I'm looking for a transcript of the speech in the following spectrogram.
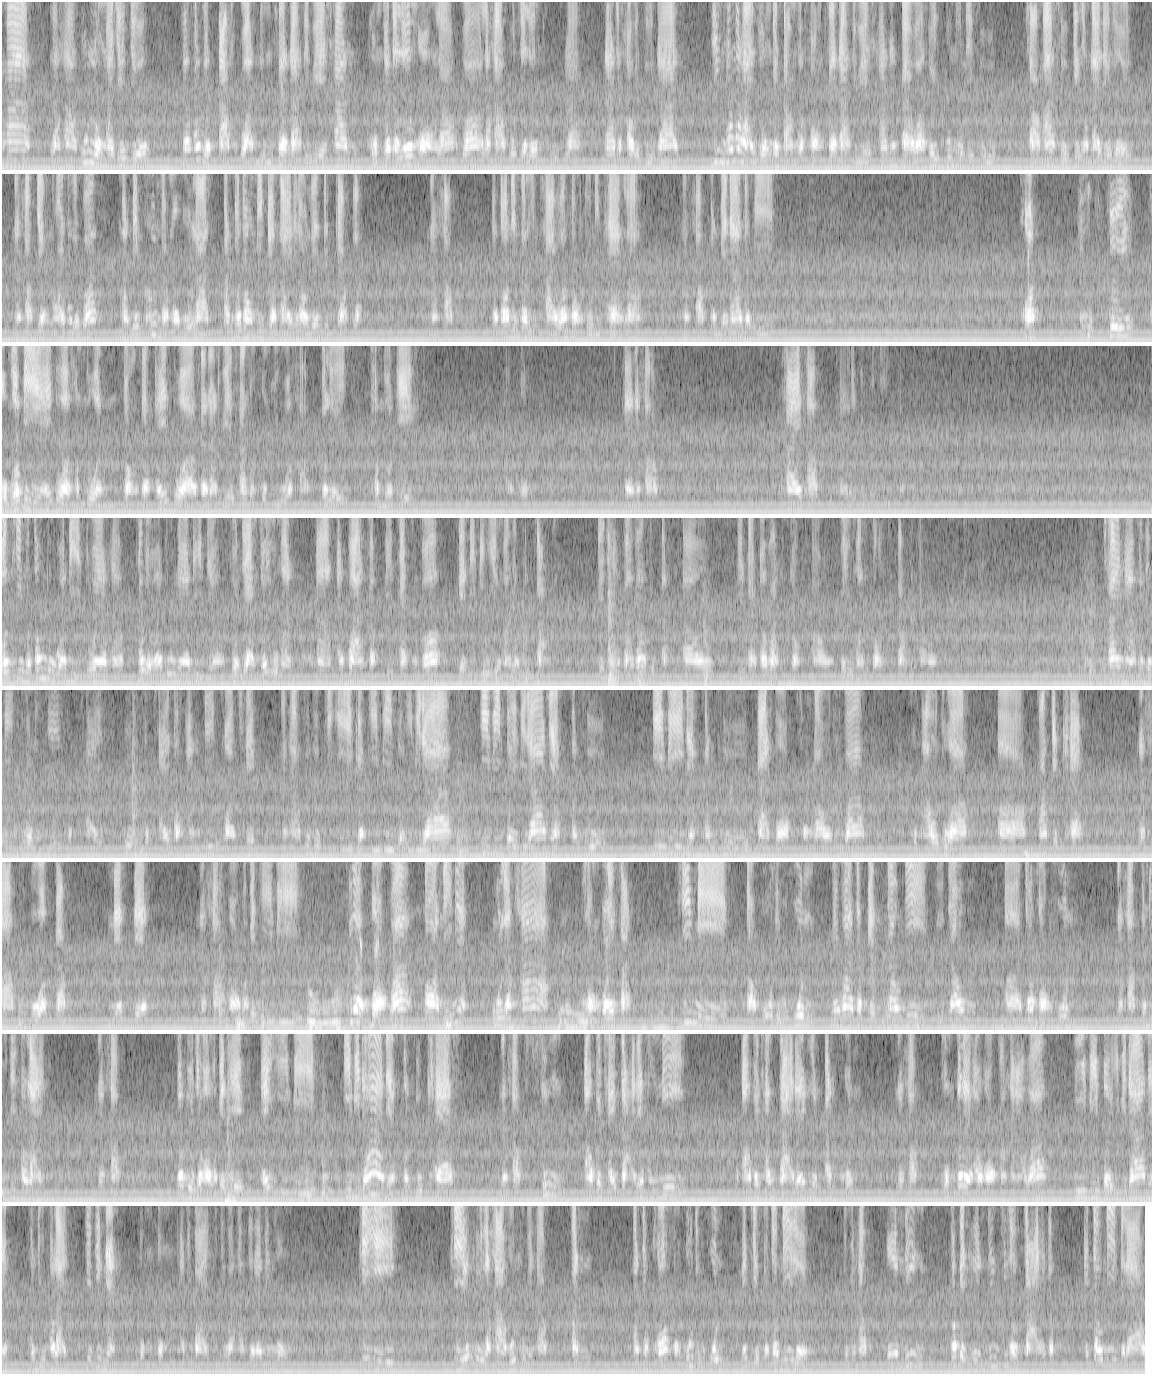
มาก ๆ ราคาหุ้นลงมาเยอะ ๆ แล้วถ้าเกิดต่ำกว่า1 standard deviation ผมก็จะเริ่มมองแล้วว่าราคาหุ้นจะเริ่มถูกแล้วน่าจะเข้าไปซื้อได้ ยิ่งถ้าเมื่อไหร่ลงไปต่ำกว่า2 standard deviation นั่นแปลว่าเฮ้ยหุ้นตัวนี้คือสามารถซื้อเก็งกำไรได้เลยนะครับ อย่างน้อยถ้าเกิดว่ามันไม่ขึ้นแบบโมโหลาน มันก็ต้องมีกำไรให้เราเล่นเป็นแกลบแหละนะครับ แต่ตอนนี้ก็ยิงทายว่า 2 ตัวนี้แพงแล้วนะครับ มันไม่น่าจะมีพอด คือผมก็มีไอ้ตัวคำนวณสองแไอ้ตัว standard deviation ของผมอยู่อะครับ ก็เลยคำนวณเอง ครับผมอะไรนะครับ ใช่ครับอะไรคือ PE ครับบางทีมันต้องดูอดีตด้วยนะครับ ถ้าเกิดว่าดูในอดีตเนี่ยส่วนใหญ่ก็อยู่มันอ่า advance กับ d t a c มันก็เกรดที่ PE ประมาณสักสิบสามเกรดที่ advance ก็สิบสามเท่า d t a c ก็ประมาณสิบสองเท่าก็อยู่มาสิบสองสิบสามเท่า ใช่ฮะมันจะมีตัวหนึ่งที่ผมใช้คือผมใช้สองอันที่คอเช็คนะครับก็คือ PE กับ EV ตัว EBITDA EV ตัว EBITDA เนี่ยมันคือ EV เนี่ยมันคือการบอกของเราที่ว่าผมเอาตัวเอ่อ market cap นะครับบวกกับ net debt นะครับออกมาเป็น EV โอ้โหเพื่อบอกว่าตอนนี้เนี่ยมูลค่าของบริษัทที่มีต่อผู้ถือหุ้น ไม่ว่าจะเป็นเจ้าหนี้หรือเจ้าเอ่อเจ้าของหุ้น นะครับ มันอยู่ที่เท่าไหร่นะครับ ก็คือจะออกมาเป็น A อ EB EBITDA เนี่ยมันคือ cash นะครับ ซึ่งเอาไปใช้จ่ายได้ทั้งหนี้ เอาไปใช้จ่ายได้เงินปันผลนะครับ ผมก็เลยเอาออกมาหาว่า EV per EBITDA เนี่ยมันอยู่เท่าไหร่ จริงๆเนี่ยผมผมอธิบายอย่างนี้ดีกว่าครับจะได้ไม่งง PE P ก็คือราคาหุ้นถูกไหมครับ มันมันเฉพาะของผู้ถือหุ้นไม่เกี่ยวกับเจ้าหนี้เลยถูกไหมครับ earning ก็เป็น earning ที่เราจ่ายให้กับไอ้เจ้าหนี้ไปแล้ว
